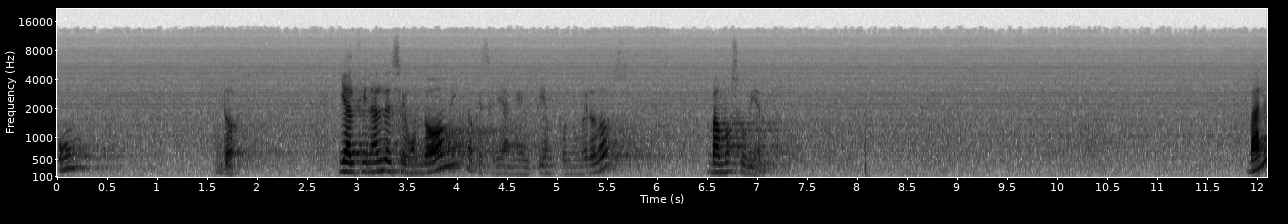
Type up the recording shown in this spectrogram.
Un, dos. Y al final del segundo OMI, lo que sería en el tiempo número 2, vamos subiendo. ¿Vale?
